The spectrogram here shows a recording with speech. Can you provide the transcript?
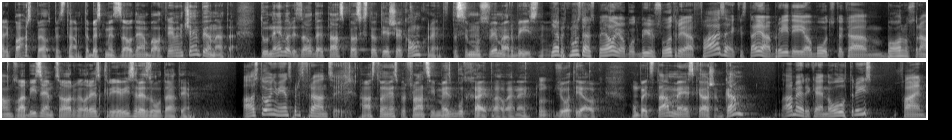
arī pārspēles pēc tam. Tāpēc mēs zaudējām Baltkrievijam čempionātā. Tu nevari zaudēt tās spēles, kas tev tiešie konkurenti. Tas ir mums vienmēr bijis. Nu... Jā, bet mums tā spēle jau būtu bijusi otrajā fāzē, kas tajā brīdī jau būtu bonus rauns. Labi, izējām cauri vēlreiz Krievijas rezultātiem. 8-1 pret Franciju. 8-1 pret Franciju. Mēs būtu hypā, vai ne? Mm. Ļoti jauki. Un pēc tam mēs kāšam kam? Amerikai 0-3. Fine.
